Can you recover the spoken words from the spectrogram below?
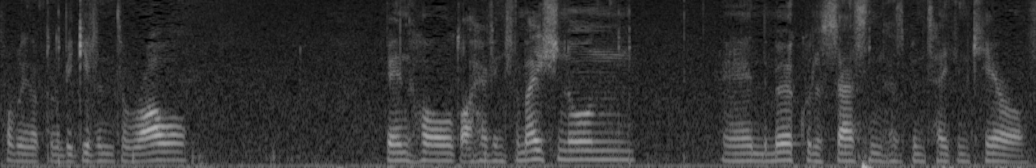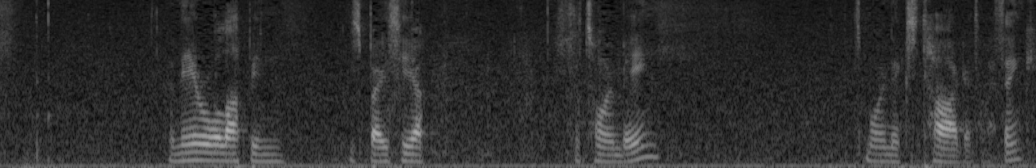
probably not going to be given to Rowell. Benhold I have information on, and the Mirkwood assassin has been taken care of. And they're all up in this base here for the time being. It's my next target, I think.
